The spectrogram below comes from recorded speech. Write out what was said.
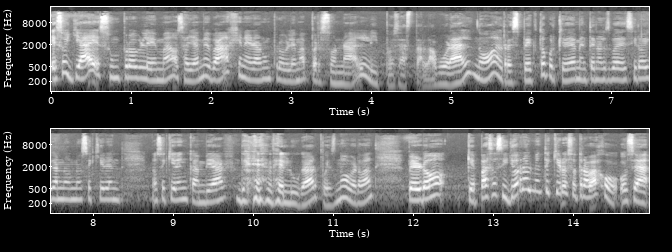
Eso ya es un problema, o sea, ya me va a generar un problema personal y pues hasta laboral, ¿no? Al respecto, porque obviamente no les voy a decir, oigan, no, no se quieren, no se quieren cambiar de, de lugar, pues no, ¿verdad? Pero ¿qué pasa si yo realmente quiero ese trabajo? O sea,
